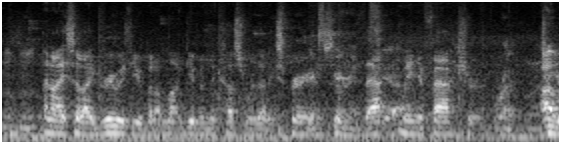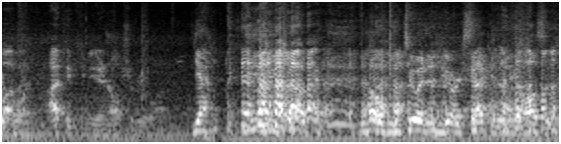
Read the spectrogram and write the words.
Mm-hmm. And I said, I agree with you, but I'm not giving the customer that experience, Experience, of that yeah. manufacturer. Right. I love point. it. I think you need an Ultra V one. Yeah. no, you do it in New York second, it'd be awesome.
